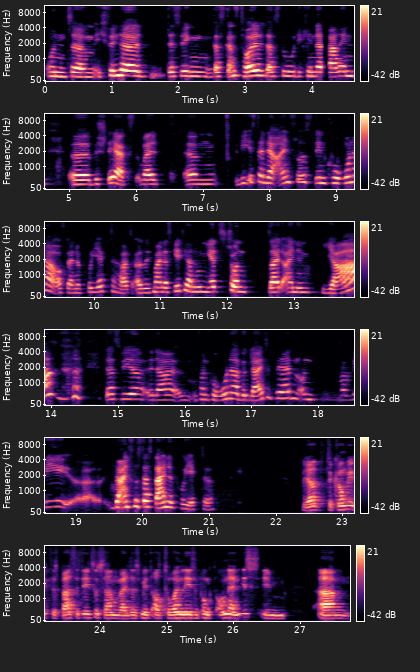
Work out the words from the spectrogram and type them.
Und ähm, ich finde deswegen das ganz toll, dass du die Kinder darin äh, bestärkst, weil ähm, wie ist denn der Einfluss, den Corona auf deine Projekte hat? Also ich meine, das geht ja nun jetzt schon seit einem Jahr, dass wir da von Corona begleitet werden. Und wie äh, beeinflusst das deine Projekte? Ja, da komme ich, das passt jetzt eh zusammen, weil das mit Autorenlesen.online ist im, ähm,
